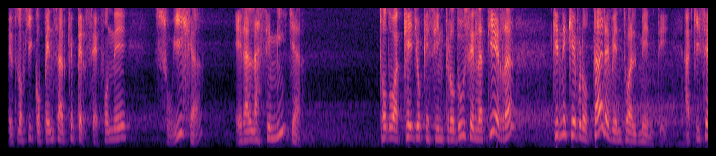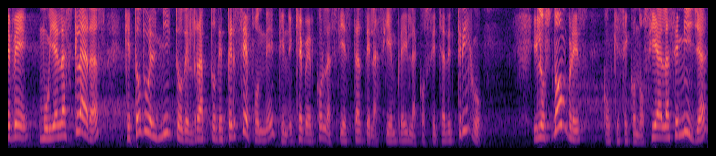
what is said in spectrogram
es lógico pensar que Perséfone, su hija, era la semilla. Todo aquello que se introduce en la tierra tiene que brotar eventualmente. Aquí se ve muy a las claras que todo el mito del rapto de Perséfone tiene que ver con las fiestas de la siembra y la cosecha de trigo. Y los nombres con que se conocía la semilla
